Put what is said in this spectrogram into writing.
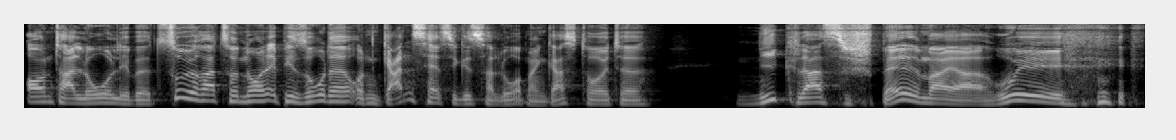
Und hallo, liebe Zuhörer, zur neuen Episode und ganz herzliches Hallo an meinen Gast heute, Niklas Spellmeier. Hui.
